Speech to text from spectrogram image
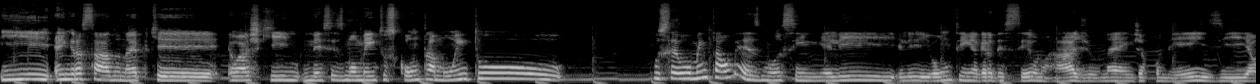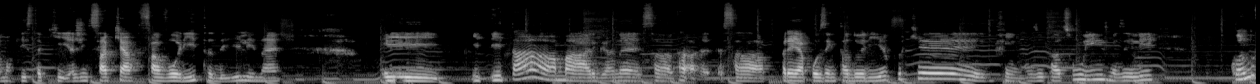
E é engraçado, né? Porque eu acho que nesses momentos conta muito o seu mental mesmo, assim. Ele, ele ontem agradeceu no rádio, né, em japonês, e é uma pista que a gente sabe que é a favorita dele, né? E, e, e tá amarga, né, essa, tá- essa pré-aposentadoria, porque, enfim, resultados ruins, mas ele. Quando,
